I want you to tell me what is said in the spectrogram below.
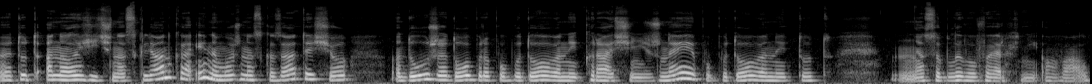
Е, Тут аналогічна склянка, і не можна сказати, що дуже добре побудований, краще, ніж неї, побудований тут особливо верхній овал.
